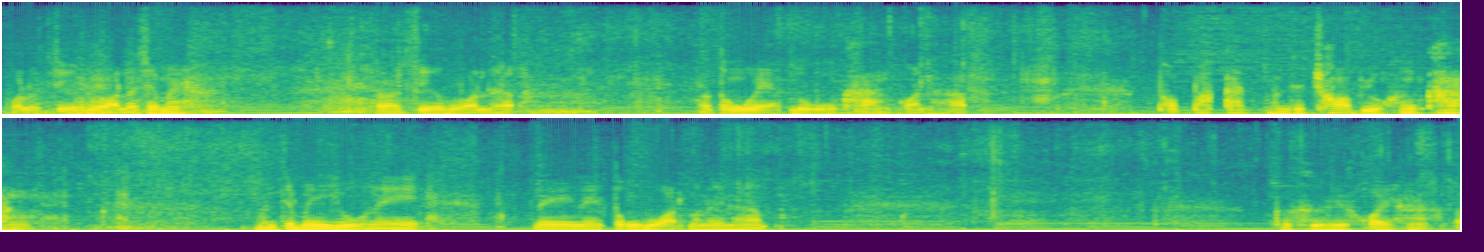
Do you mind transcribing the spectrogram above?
พอเราเจอบอร์ดแล้วใช่ไหมถ้าเราเจอบอร์ดแล้ว เราต้องแหวกดูข้างก่อนนะครับ เพราะปลากัดมันจะชอบอยู่ข้างๆ มันจะไม่อยู่ในในในตรงวอดมันเลยนะครับ ก็คือค่อยๆหาไป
